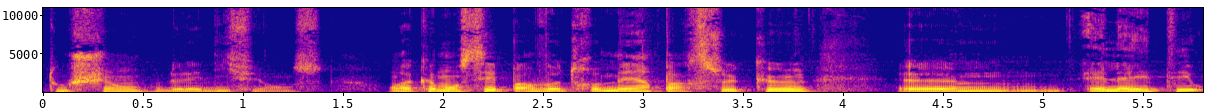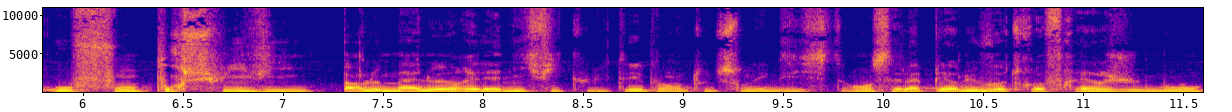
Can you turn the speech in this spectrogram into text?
touchant de la différence. On va commencer par votre mère parce que euh, elle a été au fond poursuivie par le malheur et la difficulté pendant toute son existence. Elle a perdu votre frère jumeau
